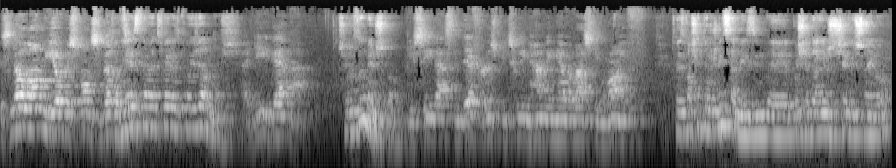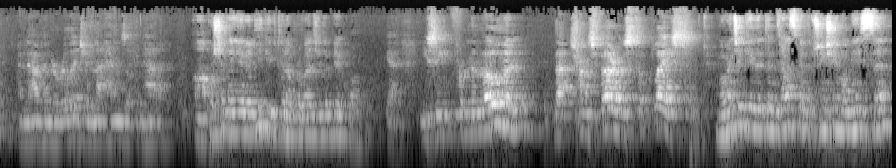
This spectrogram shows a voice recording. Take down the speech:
It's no longer your To nie responsibility. jest nawet twoja odpowiedzialność. Do you get that? Czy rozumiesz to? You see, that's the difference between having everlasting life To jest właśnie ta różnica między e, posiadaniem życia wiecznego, and having a religion that ends up in hell. a posiadaniem religii, która prowadzi do piekła. Yeah. You see, from the moment that transference took place, W momencie, kiedy ten transfer, przeniesienie ma miejsce,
